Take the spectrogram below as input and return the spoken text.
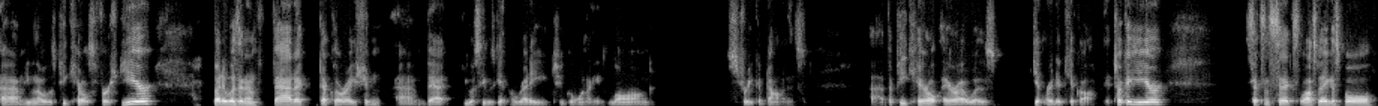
um, even though it was Pete Carroll's first year. But it was an emphatic declaration um, that USC was getting ready to go on a long streak of dominance. Uh, the Pete Carroll era was getting ready to kick off. It took a year, six and six, Las Vegas Bowl.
